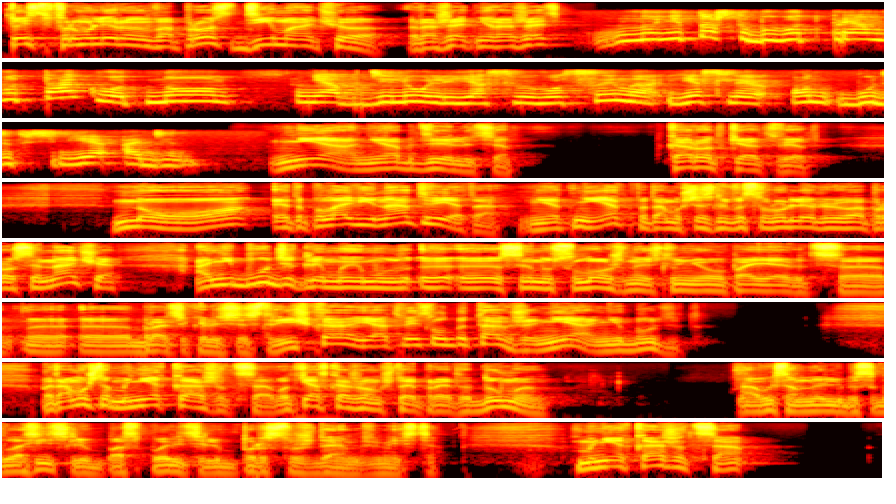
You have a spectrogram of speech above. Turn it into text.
То есть формулируем вопрос, Дима, что, рожать, не рожать? Ну, не то чтобы вот прям вот так вот, но не обделю ли я своего сына, если он будет в семье один? Не, не обделите. Короткий ответ. Но это половина ответа. Нет-нет, потому что если вы сформулировали вопрос иначе, а не будет ли моему э, э, сыну сложно, если у него появится э, э, братик или сестричка, я ответил бы так же. Не, не будет. Потому что мне кажется, вот я скажу вам, что я про это думаю, а вы со мной либо согласитесь, либо поспорите, либо порассуждаем вместе. Мне кажется,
